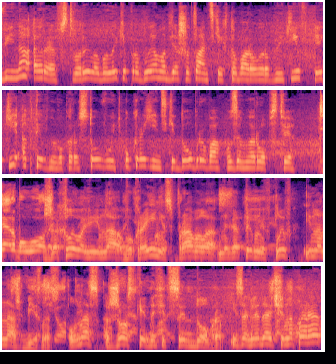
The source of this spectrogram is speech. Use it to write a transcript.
Війна РФ створила великі проблеми для шотландських товаровиробників, які активно використовують українські добрива у землеробстві. Жахлива війна в Україні справила негативний вплив і на наш бізнес. У нас жорсткий дефіцит добрив. І заглядаючи наперед,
